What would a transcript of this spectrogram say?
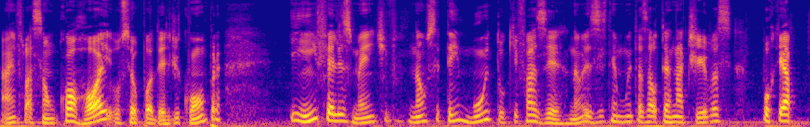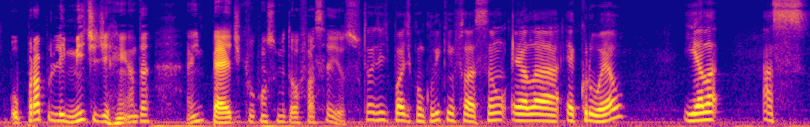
a inflação corrói o seu poder de compra e infelizmente não se tem muito o que fazer, não existem muitas alternativas, porque a, o próprio limite de renda impede que o consumidor faça isso. Então a gente pode concluir que a inflação ela é cruel e ela, as,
